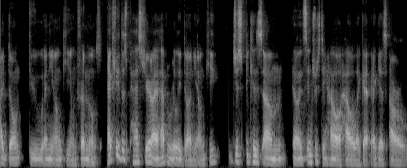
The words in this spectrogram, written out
I don't do any Anki on treadmills. Actually, this past year, I haven't really done Anki just because, um, you know, it's interesting how, how like, I, I guess our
